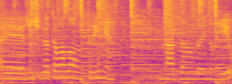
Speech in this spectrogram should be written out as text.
É, a gente viu até uma lontrinha nadando aí no rio.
